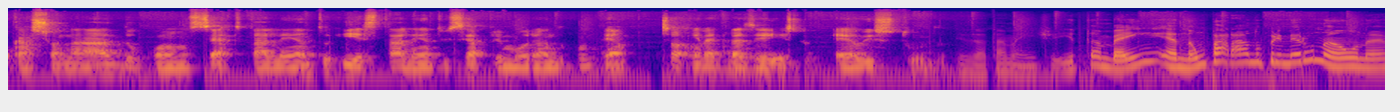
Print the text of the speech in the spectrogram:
vocacionado com um certo talento e esse talento se aprimorando com o tempo. Só quem vai trazer isso é o estudo. Exatamente. E também é não parar no primeiro não, né?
